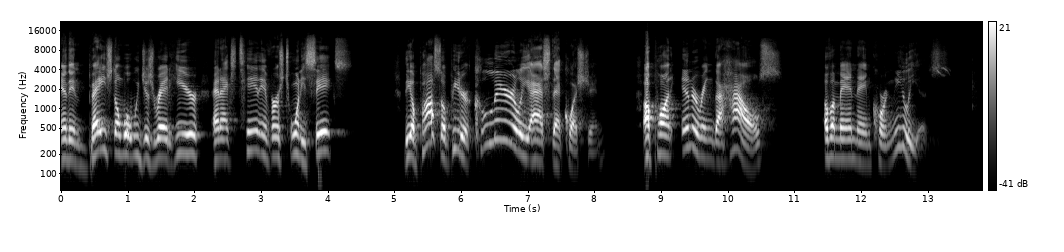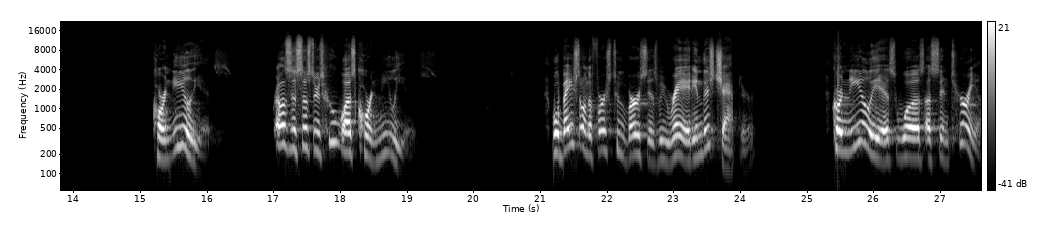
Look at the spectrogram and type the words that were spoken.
And then, based on what we just read here in Acts 10 and verse 26, the Apostle Peter clearly asked that question upon entering the house of a man named Cornelius. Cornelius. Brothers and sisters, who was Cornelius? Well, based on the first two verses we read in this chapter, Cornelius was a centurion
